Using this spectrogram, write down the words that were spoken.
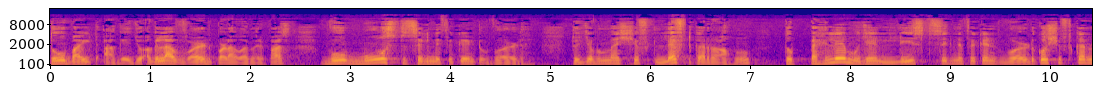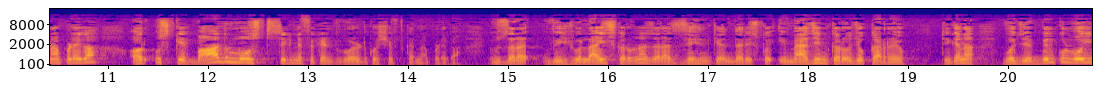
دو بائٹ آگے جو اگلا ورڈ پڑا ہوا ہے میرے پاس، وہ موسٹ سگنیفیکینٹ ورڈ ہے۔ تو جب میں شفٹ لیفٹ کر رہا ہوں تو پہلے مجھے لیسٹ سگنیفیکینٹ ورڈ کو شفٹ کرنا پڑے گا اور اس کے بعد موسٹ سگنیفیکینٹ ورڈ کو شفٹ کرنا پڑے گا۔ ذرا ویژلائز کرو نا، ذرا ذہن کے اندر اس کو امیجن کرو جو کر رہے ہو۔ ٹھیک ہے نا؟ وہ بالکل وہی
